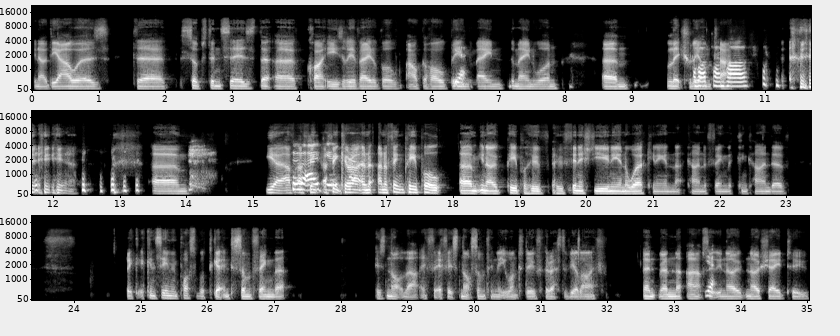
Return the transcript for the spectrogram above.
you know the hours, the substances that are quite easily available. Alcohol being Yeah. the main the main one. Um, literally on half-time tap. half. yeah. Um, yeah, I, So I the think I think you're right, and and I think people, um, you know, people who've who've finished uni and are working in that kind of thing, that can kind of, it, it can seem impossible to get into something that is not that if if it's not something that you want to do for the rest of your life, and and, and absolutely no no shade to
